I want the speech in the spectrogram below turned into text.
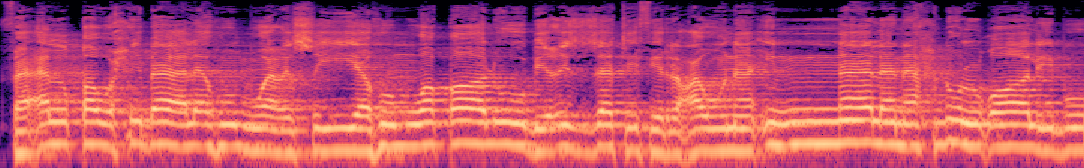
فألقوا حبالهم وعصيهم وقالوا بعزة فرعون إنا لنحن الغالبون.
